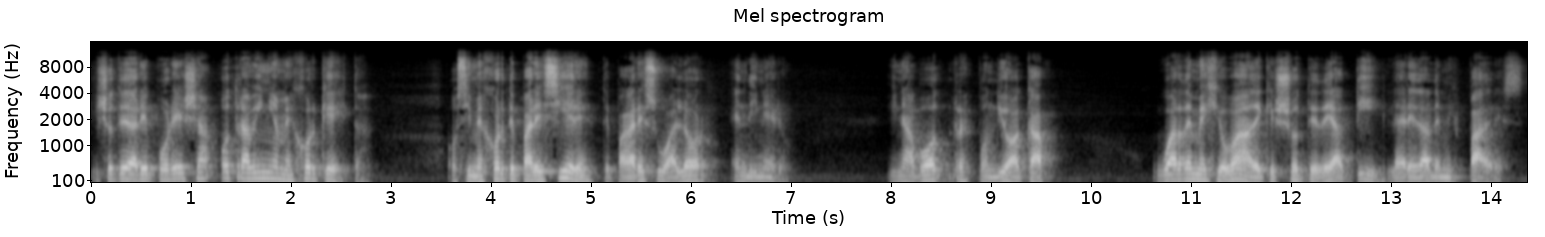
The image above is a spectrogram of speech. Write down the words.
y yo te daré por ella otra viña mejor que esta. O si mejor te pareciere, te pagaré su valor en dinero. Y Nabot respondió a Acab, Guárdeme Jehová de que yo te dé a ti la heredad de mis padres.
